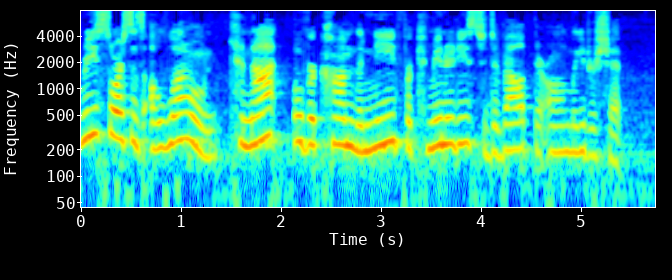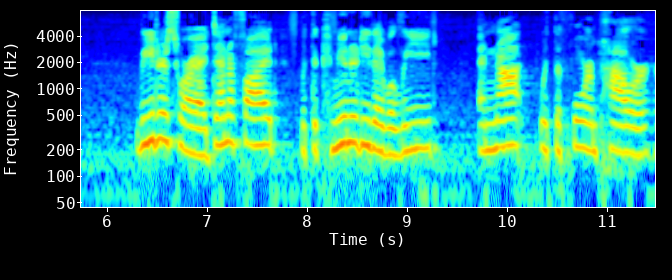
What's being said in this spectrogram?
resources alone cannot overcome the need for communities to develop their own leadership. Leaders who are identified with the community they will lead and not with the foreign power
